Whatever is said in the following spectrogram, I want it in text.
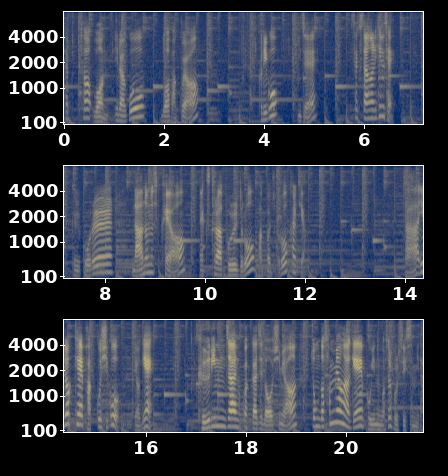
챕터 1이라고 넣어봤고요. 그리고 이제 색상을 흰색 글꼴을 나눔 스퀘어 extra bold로 바꿔주도록 할게요. 자 이렇게 바꾸시고 여기에 그림자 효과까지 넣으시면 좀 더 선명하게 보이는 것을 볼 수 있습니다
